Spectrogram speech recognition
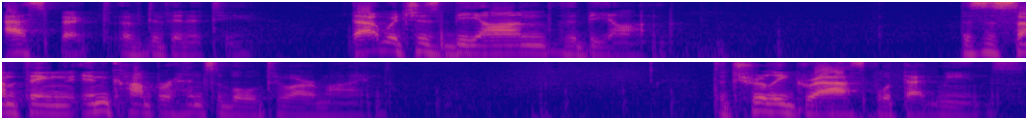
aspect of divinity, that which is beyond the beyond. This is something incomprehensible to our mind to truly grasp what that means.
